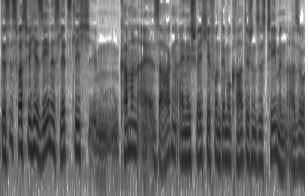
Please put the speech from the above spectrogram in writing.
das ist, was wir hier sehen, ist letztlich, ähm, kann man äh, sagen, eine Schwäche von demokratischen Systemen. Also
